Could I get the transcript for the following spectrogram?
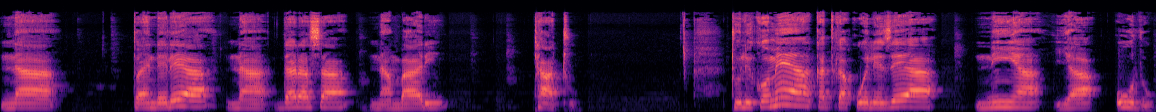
na Twaendelea na darasa nambari tatu. Tulikomea katika kuelezea nia ya udhu,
